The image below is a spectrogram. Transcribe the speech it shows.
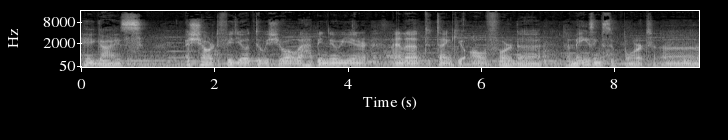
Hey guys, a short video to wish you all a happy new year and uh, to thank you all for the amazing support uh,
